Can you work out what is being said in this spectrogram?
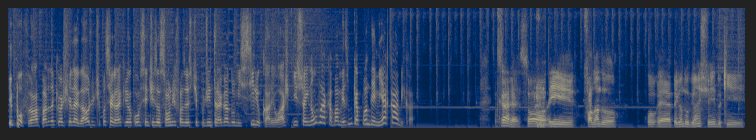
E, pô, foi uma parada que eu achei legal de, tipo, assim, a galera criou a conscientização de fazer esse tipo de entrega a domicílio, cara. Eu acho que isso aí não vai acabar mesmo que a pandemia acabe, cara. Cara, só e falando, é, pegando o gancho aí do que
